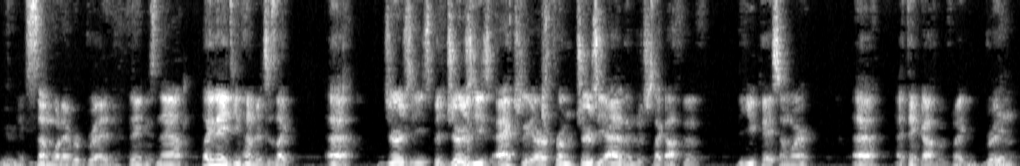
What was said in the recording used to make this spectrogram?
like some whatever bred things now. Like in the 1800s is like uh, jerseys, but jerseys actually are from Jersey Island, which is like off of the UK somewhere. Uh, I think off of like Britain.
